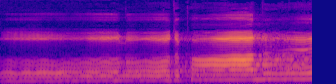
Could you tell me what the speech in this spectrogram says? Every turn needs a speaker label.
Speaker 1: O Lord, Palais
